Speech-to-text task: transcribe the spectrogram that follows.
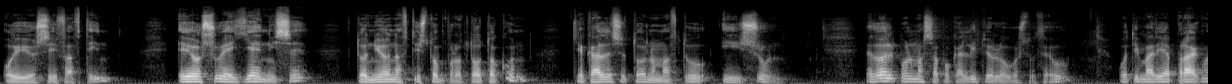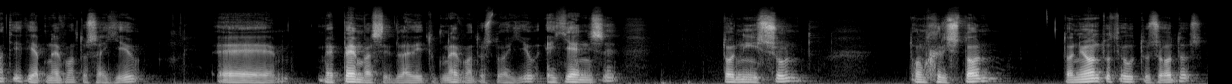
ο Ιωσήφ αυτήν έως σου εγέννησε τον ιόν αυτής των πρωτότοκων και κάλεσε το όνομα αυτού Ιησούν». Εδώ λοιπόν μας αποκαλύπτει ο Λόγος του Θεού ότι η Μαρία πράγματι δια Πνεύματος Αγίου ε, με επέμβαση δηλαδή του Πνεύματος του Αγίου εγέννησε τον Ιησούν, τον Χριστόν, τον Υιόν του Θεού τους Ζώντος,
